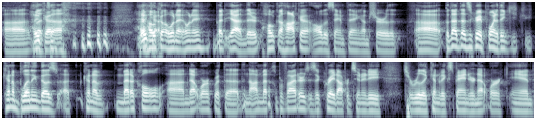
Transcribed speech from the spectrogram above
Uh, Hoka. But, uh, yeah, Hoka. Hoka one one. But yeah, they're Hoka Haka, all the same thing. I'm sure that Uh, but that, that's a great point. I think kind of blending those uh, kind of medical um, network with the, the non-medical providers is a great opportunity to really kind of expand your network and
